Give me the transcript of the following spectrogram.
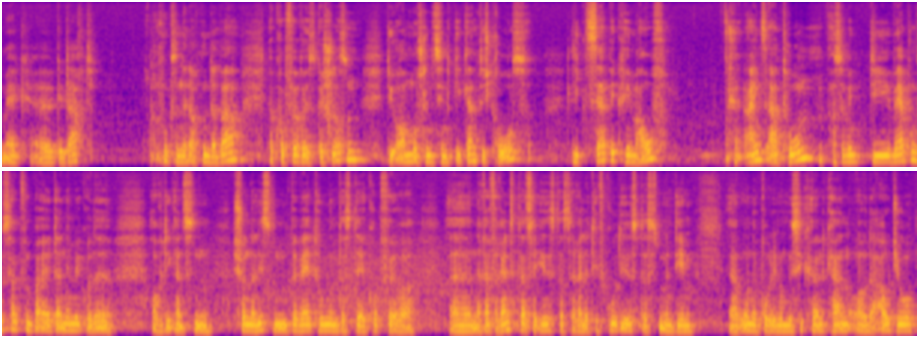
Mac äh, gedacht. Funktioniert auch wunderbar. Der Kopfhörer ist geschlossen. Die Ohrmuscheln sind gigantisch groß. Liegt sehr bequem auf. 1A-Ton, also wenn die Werbung sagt von Biodynamic oder auch die ganzen Journalistenbewertungen, dass der Kopfhörer äh, eine Referenzklasse ist, dass er relativ gut ist, dass man dem äh, ohne Probleme Musik hören kann oder Audio,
